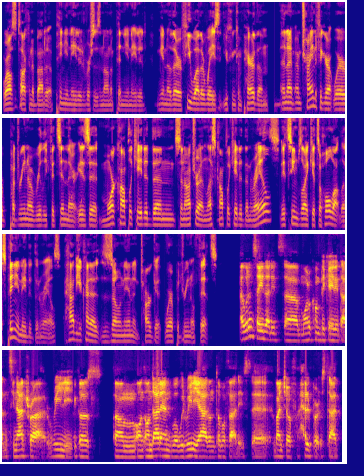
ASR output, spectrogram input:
We're also talking about opinionated versus non-opinionated. You know, there are a few other ways that you can compare them. And I'm, I'm trying to figure out where Padrino really fits in there. Is it more complicated than Sinatra and less complicated than Rails? It seems like it's a whole lot less opinionated than Rails. How do you kind of zone in and target where Padrino fits? I wouldn't say that it's uh, more complicated than Sinatra, really, because um, on on that end, what we really add on top of that is a bunch of helpers that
